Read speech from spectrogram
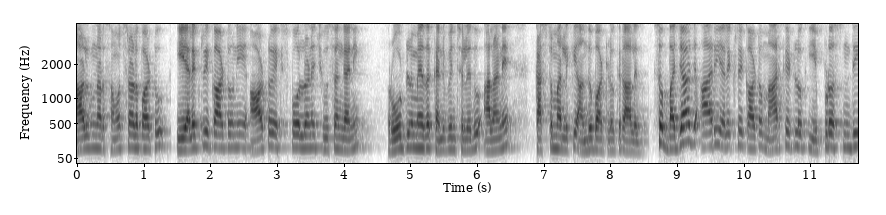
నాలుగున్నర సంవత్సరాల పాటు ఈ ఎలక్ట్రిక్ ఆటోని ఆటో ఎక్స్పోలోనే చూసాం కానీ రోడ్ల మీద కనిపించలేదు. అలానే కస్టమర్లకి అందుబాటులోకి రాలేదు. సో బజాజ్ ఆరి ఎలక్ట్రిక్ ఆటో మార్కెట్లోకి ఎప్పుడు వస్తుంది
